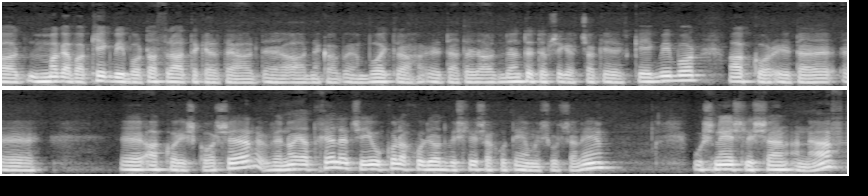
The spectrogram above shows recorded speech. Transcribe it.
a magával a kékbíbort azt rátekerte a, a, a, a bojtra, tehát a döntő többséget csak kékbíbor, akkor ő te, akkor is kosher, ונויה תכלת שיהיו כל החוליות בשליש החוטים המשולשלים, ושני שלישן ענף,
